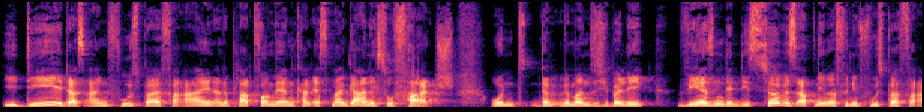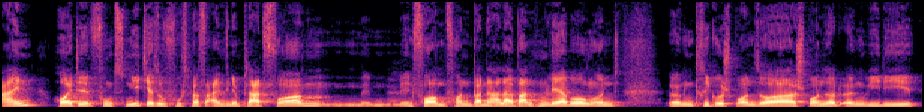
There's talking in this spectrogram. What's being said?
Idee, dass ein Fußballverein eine Plattform werden kann, erstmal gar nicht so falsch. Und dann, wenn man sich überlegt, wer sind denn die Serviceabnehmer für den Fußballverein? Heute funktioniert ja so ein Fußballverein wie eine Plattform in Form von banaler Bandenwerbung und irgendein Trikotsponsor sponsort irgendwie die,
